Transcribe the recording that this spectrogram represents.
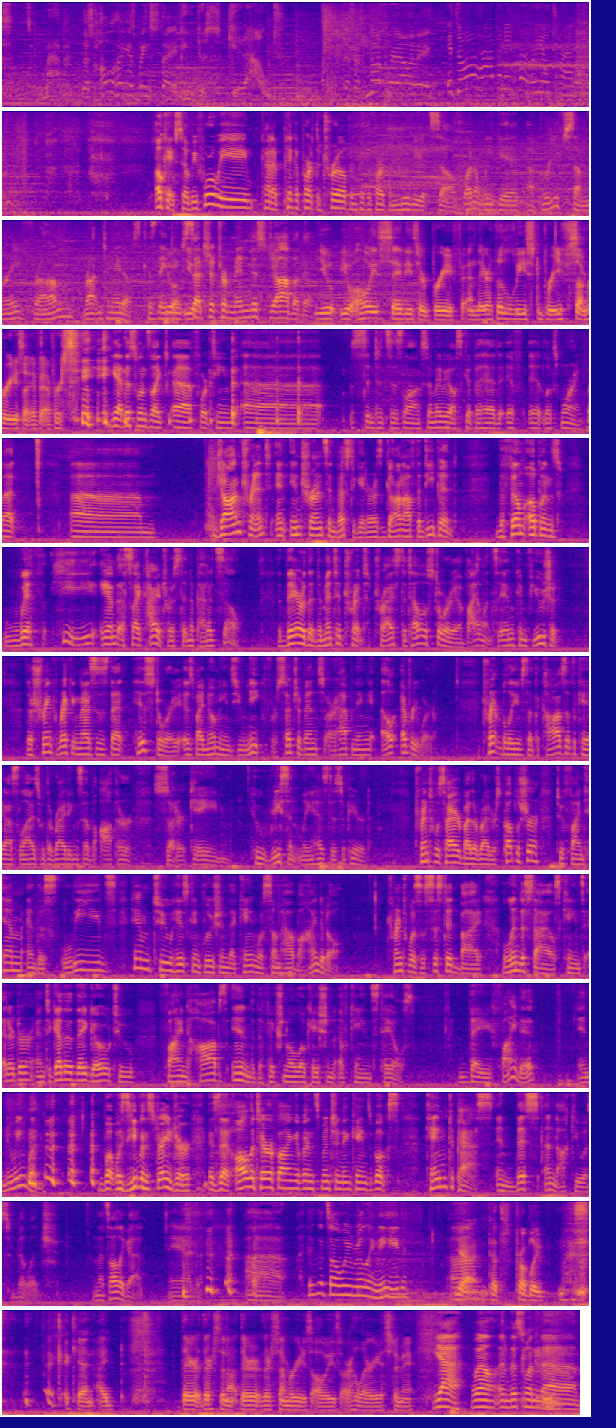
See this? It's a map. This whole thing has been staged. You just get out. This is not reality. It's all happening for real, Trent. Okay, so before we kind of pick apart the trope and pick apart the movie itself, why don't we get a brief summary from Rotten Tomatoes? Because they You- do you- such a tremendous job of it. You you always say these are brief, and they are the least brief summaries I have ever seen. Yeah, this one's like uh, 14 uh, sentences long, so maybe I'll skip ahead if it looks boring. But um, John Trent, an insurance investigator, has gone off the deep end. The film opens with he and a psychiatrist in a padded cell. There, the demented Trent tries to tell a story of violence and confusion. The shrink recognizes that his story is by no means unique, for such events are happening everywhere. Trent believes that the cause of the chaos lies with the writings of author Sutter Kane, who recently has disappeared. Trent was hired by the writer's publisher to find him, and this leads him to his conclusion that Kane was somehow behind it all. Trent was assisted by Linda Styles, Kane's editor, and together they go to find Hobbs End, the fictional location of Kane's tales. They find it in New England. what was even stranger is that all the terrifying events mentioned in Kane's books came to pass in this innocuous village. And that's all I got. And uh, I think that's all we really need. yeah, Um, that's probably again. I their their their their summaries always are hilarious to me. Yeah, well, and this one uh,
